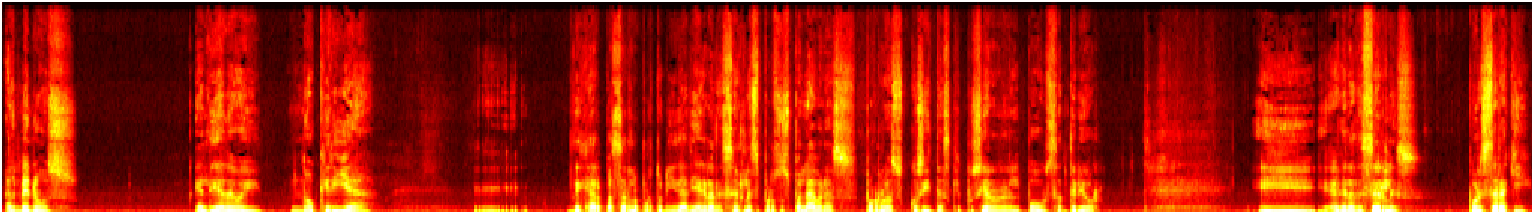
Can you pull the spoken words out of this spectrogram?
al menos el día de hoy no quería eh, dejar pasar la oportunidad y agradecerles por sus palabras, por las cositas que pusieron en el post anterior. Y agradecerles por estar aquí,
